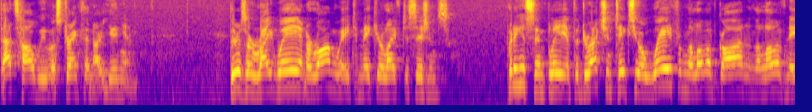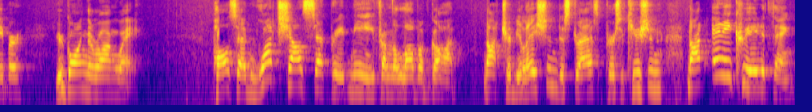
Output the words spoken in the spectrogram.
That's how we will strengthen our union. There's a right way and a wrong way to make your life decisions. Putting it simply, if the direction takes you away from the love of God and the love of neighbor, you're going the wrong way. Paul said, What shall separate me from the love of God? Not tribulation, distress, persecution, not any created thing.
